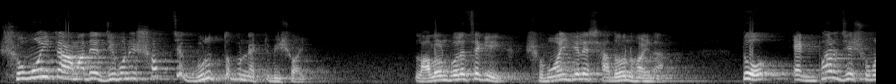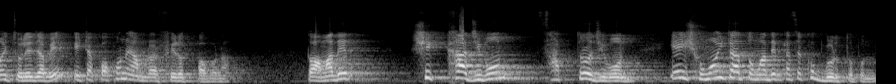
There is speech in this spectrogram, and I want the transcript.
সময়টা আমাদের জীবনের সবচেয়ে গুরুত্বপূর্ণ একটি বিষয়। লালন বলেছে কি, সময় গেলে সাধন হয় না। তো একবার যে সময় চলে যাবে, এটা কখনোই আমরা ফেরত পাবো না। তো আমাদের শিক্ষা জীবন, ছাত্র জীবন, এই সময়টা তোমাদের কাছে খুব গুরুত্বপূর্ণ।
